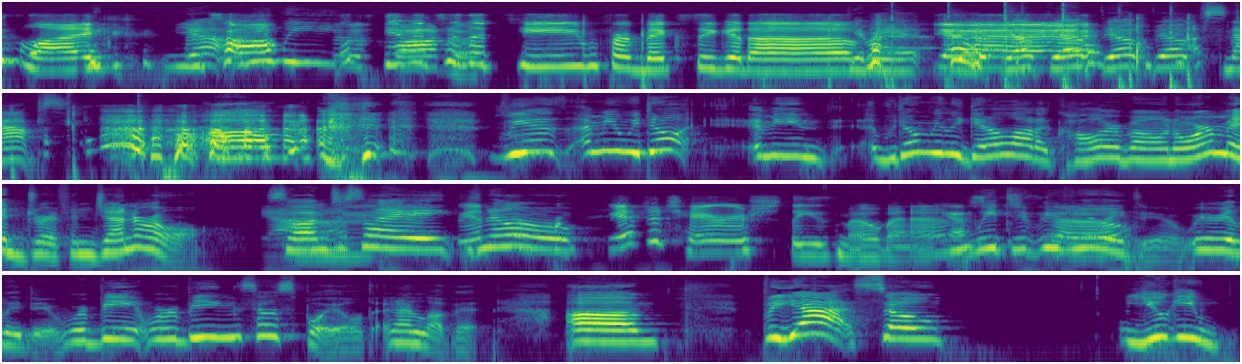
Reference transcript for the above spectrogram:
Like, Yeah, top- I mean, we let's give it to the team for mixing it up. give it. Yeah. Yep, yep, yep, yep. Snaps. um, because I mean, we don't. I mean, we don't really get a lot of collarbone or midriff in general. So I'm just like, We have no, to, we have to cherish these moments. Yes. we do, we really do, we really do. We're being we're being so spoiled, and I love it. Um, but yeah, so Yuki,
